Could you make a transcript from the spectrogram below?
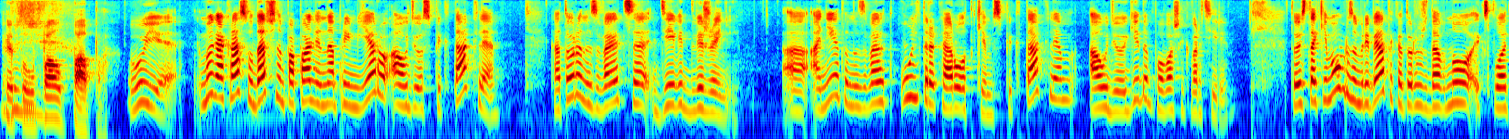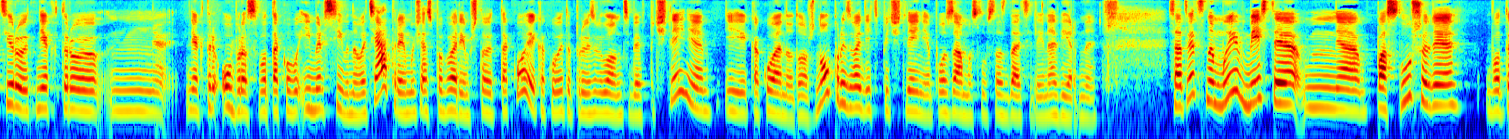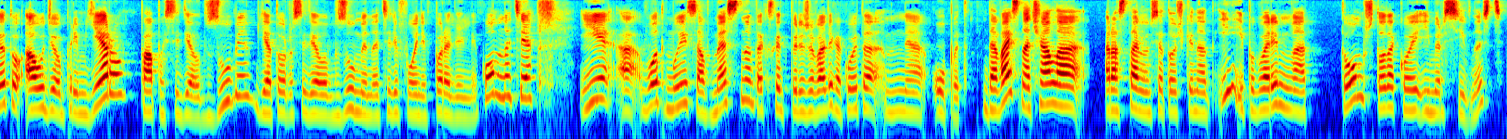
Это упал папа. Уе. Мы как раз удачно попали на премьеру аудиоспектакля, который называется «Девять движений». А, Они это называют ультракоротким спектаклем, аудиогидом по вашей квартире. То есть, таким образом, ребята, которые уже давно эксплуатируют некоторую, некоторый образ вот такого иммерсивного театра, и мы сейчас поговорим, что это такое, и какое это произвело на тебя впечатление, и какое оно должно производить впечатление по замыслу создателей, наверное. Соответственно, мы вместе э, послушали вот эту аудиопремьеру. Папа сидел в зуме, я тоже сидела в зуме на телефоне в параллельной комнате. И а, вот мы совместно, так сказать, переживали какой-то э, опыт. Давай сначала расставим все точки над «и» и поговорим о том, что такое иммерсивность.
